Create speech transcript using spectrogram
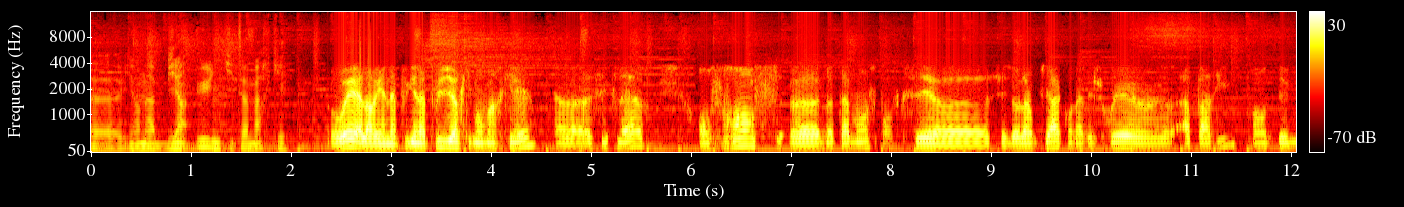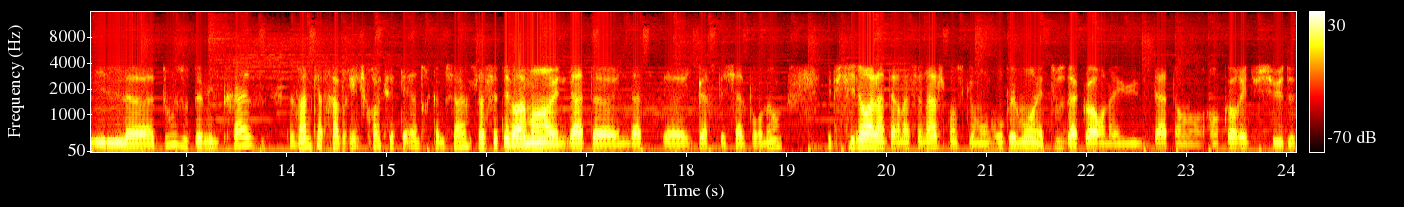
euh, il y en a bien une qui t'a marqué. Oui, alors il y en a, il y en a plusieurs qui m'ont marqué, euh, c'est clair. En France, euh, notamment, je pense que c'est euh, l'Olympia qu'on avait joué euh, à Paris en 2012 ou 2013, le 24 avril, je crois que c'était un truc comme ça. Ça, c'était vraiment une date, euh, une date euh, hyper spéciale pour nous. Et puis sinon, à l'international, je pense que mon groupe et moi, on est tous d'accord. On a eu une date en, en Corée du Sud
